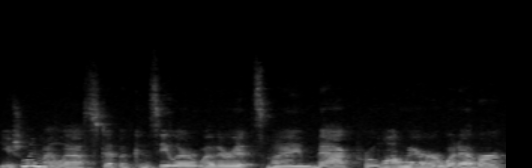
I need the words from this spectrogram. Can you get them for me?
Usually my last step of concealer, whether it's my MAC Pro Longwear or whatever,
